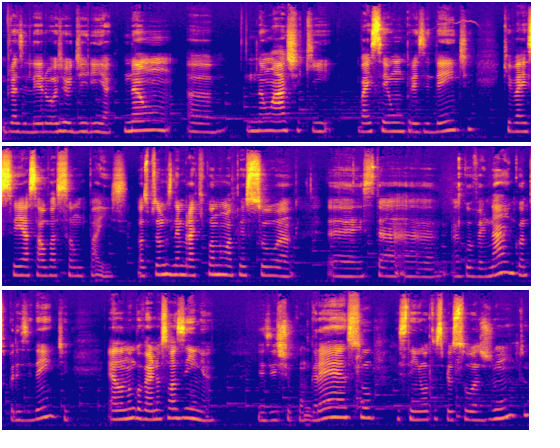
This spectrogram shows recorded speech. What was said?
brasileiro, hoje eu diria: não, uh, não ache que vai ser um presidente que vai ser a salvação do país. Nós precisamos lembrar que quando uma pessoa é, está a, a governar enquanto presidente, ela não governa sozinha. Existe o Congresso, existem outras pessoas junto,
